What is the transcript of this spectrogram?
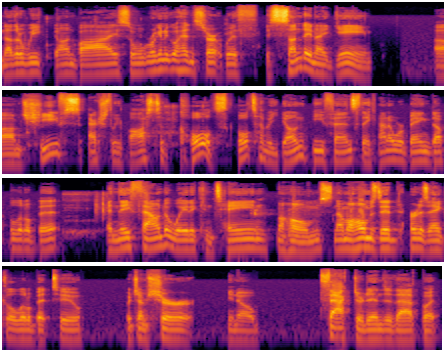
another week gone by. So we're going to go ahead and start with Sunday night game. Um, Chiefs actually lost to the Colts. The Colts have a young defense. They kind of were banged up a little bit and they found a way to contain Mahomes. Now Mahomes did hurt his ankle a little bit too, which I'm sure you know factored into that. But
